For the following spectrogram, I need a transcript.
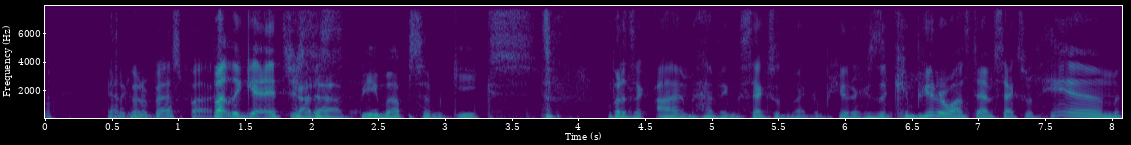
Got to go to Best Buy. But like it's just Gotta this- beam up some geeks. but it's like I'm having sex with my computer because the computer wants to have sex with him.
